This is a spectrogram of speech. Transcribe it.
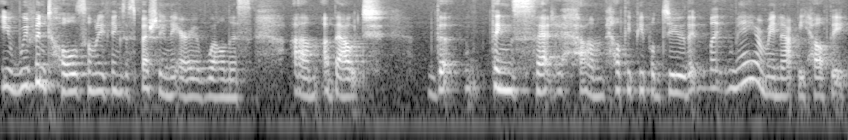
we've been told so many things, especially in the area of wellness, um, about the things that um, healthy people do that may or may not be healthy.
